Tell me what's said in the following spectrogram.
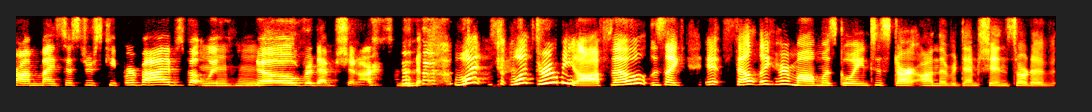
from My Sister's Keeper vibes, but with Mhm. no redemption arc. No- what what threw me off though was like it felt like her mom was going to start on the redemption sort of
